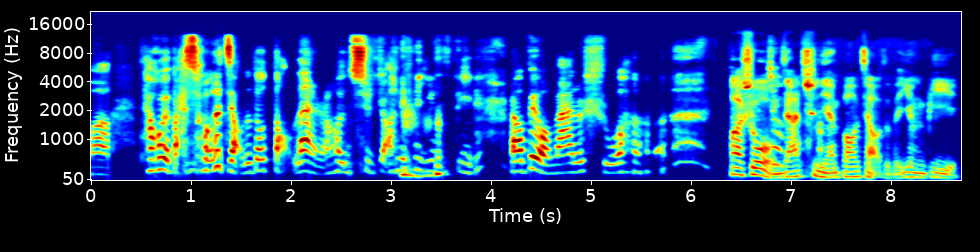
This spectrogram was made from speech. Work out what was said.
嘛，她会把 所有的饺子都捣烂，然后去找那个硬 币，然后被我妈就说。话说我们家去年包饺子的硬币，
